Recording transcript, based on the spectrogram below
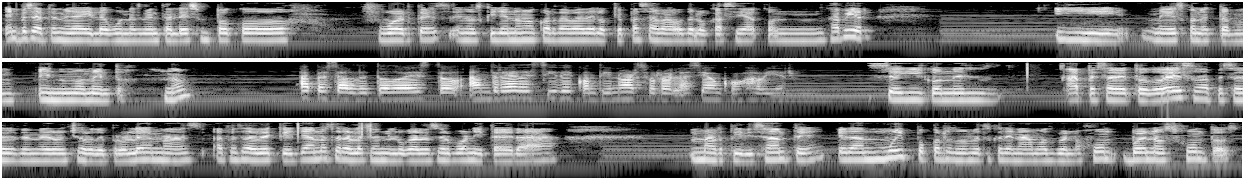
empecé a tener ahí lagunas mentales un poco fuertes en los que ya no me acordaba de lo que pasaba o de lo que hacía con Javier y me desconectaba en un momento, ¿no? A pesar de todo esto, Andrea decide continuar su relación con Javier. Seguí con él a pesar de todo eso, a pesar de tener un chorro de problemas, a pesar de que ya nuestra relación en lugar de ser bonita era martirizante. Eran muy pocos los momentos que teníamos buenos juntos,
